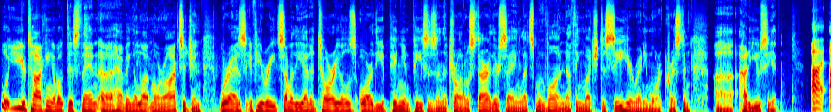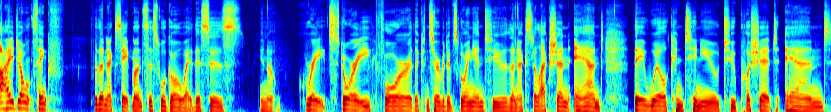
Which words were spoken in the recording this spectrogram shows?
Well, you're talking about this then uh, having a lot more oxygen, whereas if you read some of the editorials or the opinion pieces in the Toronto Star, they're saying let's move on. Nothing much to see here anymore. Christin, uh, how do you see it? I I don't think for the next eight months this will go away. This is you know great story for the conservatives going into the next election and they will continue to push it and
